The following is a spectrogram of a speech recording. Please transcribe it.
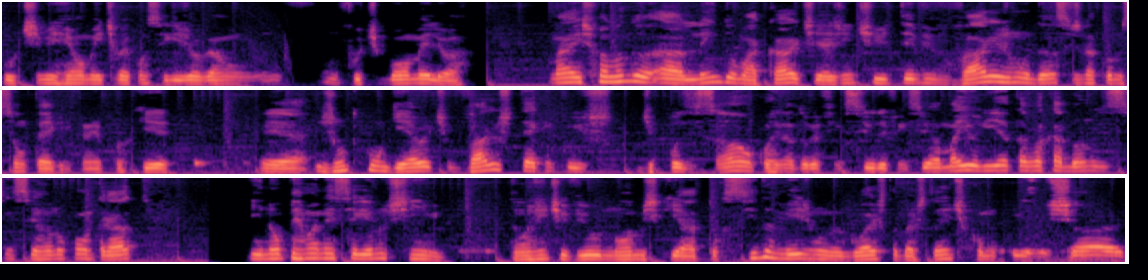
o time realmente vai conseguir jogar um, um futebol melhor. Mas falando além do McCarthy, a gente teve várias mudanças na comissão técnica, né? Porque é, junto com o Garrett, vários técnicos de posição, coordenador ofensivo, defensivo, a maioria estava acabando de se encerrando o contrato e não permaneceria no time. Então a gente viu nomes que a torcida mesmo gosta bastante, como Chris Richard,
